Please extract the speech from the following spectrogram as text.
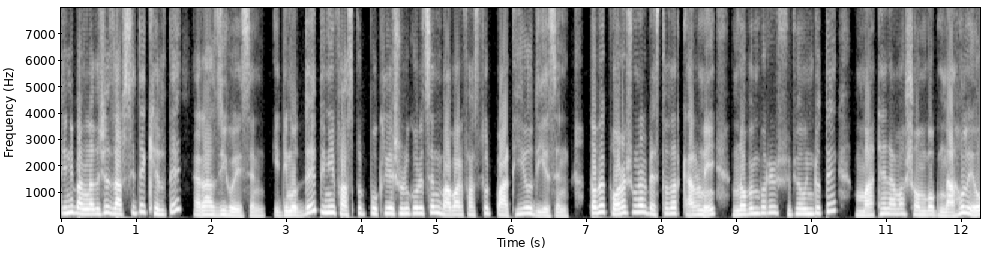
তিনি বাংলাদেশের জার্সিতে খেলতে রাজি হয়েছেন। ইতিমধ্যে তিনি ফাস্টফুড প্রক্রিয়া শুরু করেছেন, বাবার ফাস্টফুড পাঠিয়েও দিয়েছেন। তবে পড়াশোনার ব্যস্ততার কারণে নভেম্বরের ফিফা উইন্ডোতে মাঠে নামা সম্ভব না হলেও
